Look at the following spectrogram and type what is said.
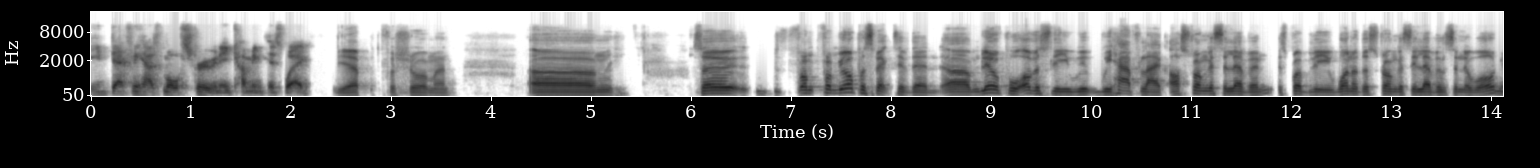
he definitely has more scrutiny coming his way. Yep, for sure, man. Um, so from from your perspective, then um, Liverpool, obviously, we, we have like our strongest eleven. It's probably one of the strongest 11s in the world.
